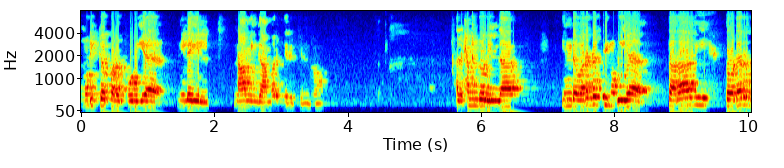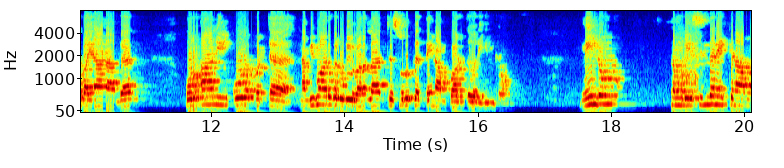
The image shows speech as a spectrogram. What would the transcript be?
முடிக்கப்படக்கூடிய நிலையில் நாம் இங்கு அமர்ந்திருக்கின்றோம். அல்ஹம்துலில்லா இந்த வருடத்தினுடைய தராவி தொடர் பயானாக குர்ஆனில் கூறப்பட்ட நபிமார்களுடைய வரலாற்று சுருக்கத்தை நாம் பார்த்து வருகின்றோம். மீண்டும் நம்முடைய சிந்தனைக்கு நாம்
